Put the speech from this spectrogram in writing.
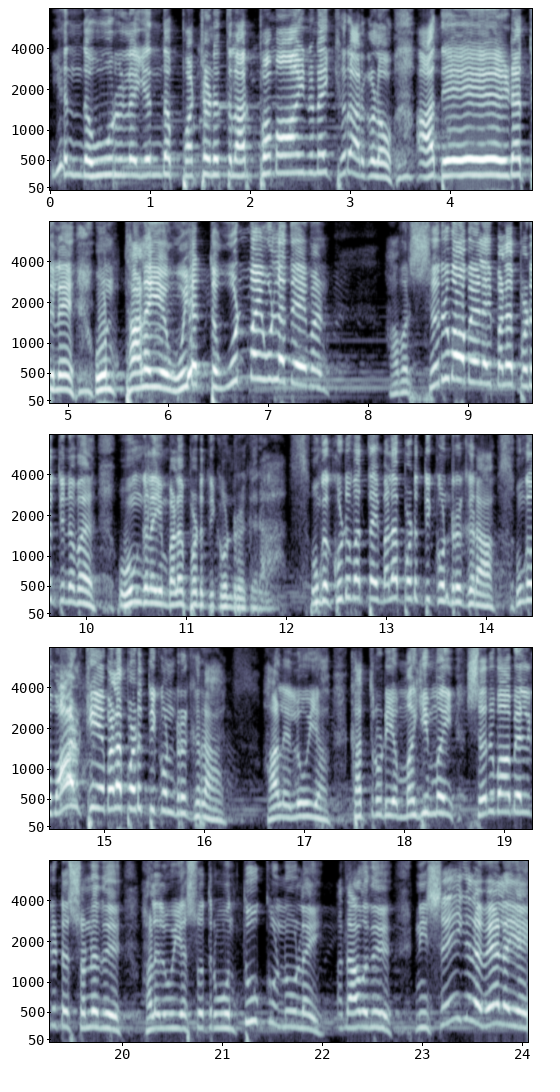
எந்த ஊரில் எந்த பட்டணத்தில் அற்பமாய் நினைக்கிறார்களோ அதே இடத்திலே உன் தலையை உயர்த்த உண்மை உள்ள தேவன். அவர் செருபாபேலை பலப்படுத்தினவர் உங்களையும் பலப்படுத்தி கொண்டிருக்கிறார். உங்க குடும்பத்தை பலப்படுத்தி கொண்டிருக்கிறார். உங்க வாழ்க்கையை பலப்படுத்தி கொண்டிருக்கிறார். ஹலலூயா கத்தருடைய மகிமை செருபாபேல் கிட்ட சொன்னது. ஹலலூயா ஸ்தோத்திரம் உன் தூக்கு நூலை அதாவது நீ செய்கிற வேலையை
